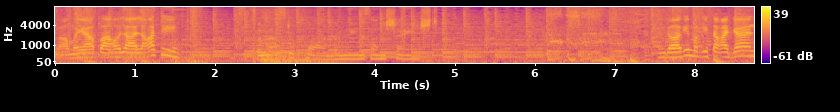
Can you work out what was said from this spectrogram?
Mamaya pa ako lalakas eh. The master plan remains unchanged. Ang gagi, mag-isa ka dyan.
